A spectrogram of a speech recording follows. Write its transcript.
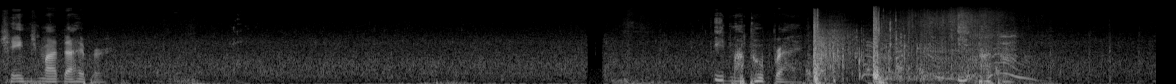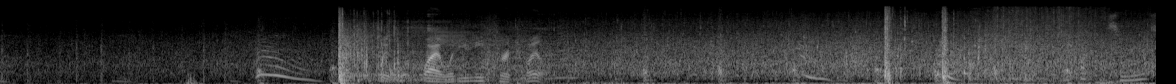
Change my diaper. Eat my poop, Brian. Eat my poop. Wait, why? What do you need for a toilet? Are you fucking serious?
